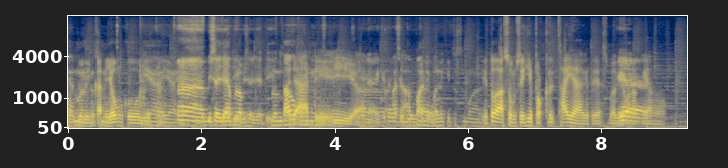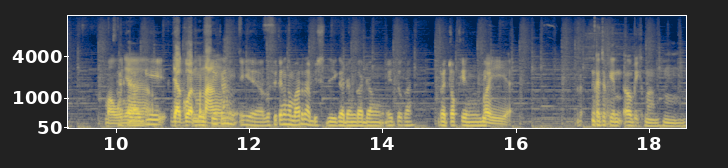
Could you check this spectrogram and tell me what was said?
menggulingkan gitu semua. Yonko gitu. Iya, iya, iya. Ah, bisa Ya, jadi, belum- bisa jadi. Belum tahu kan jadi, ini. iya. Iya, kita masih ada apa di balik itu semua. itu asumsi hipokrit saya gitu ya sebagai Iya. orang yang maunya Apalagi jagoan Luffy menang. kan iya Luffy kan kemarin habis digadang-gadang itu kan recokin Oh Big iya. Ngecokin oh Big Mom. Hmm.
